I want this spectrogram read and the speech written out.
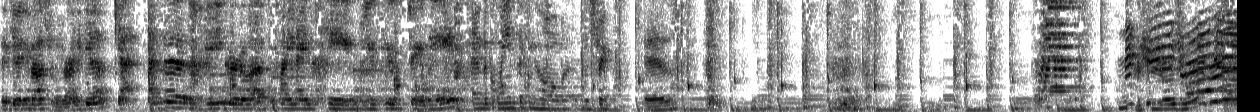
Nikita can vouch for me, right, Nikita? Yes. As the beauty guru of 2019 YouTube streaming. And the queen taking home the stream is. I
